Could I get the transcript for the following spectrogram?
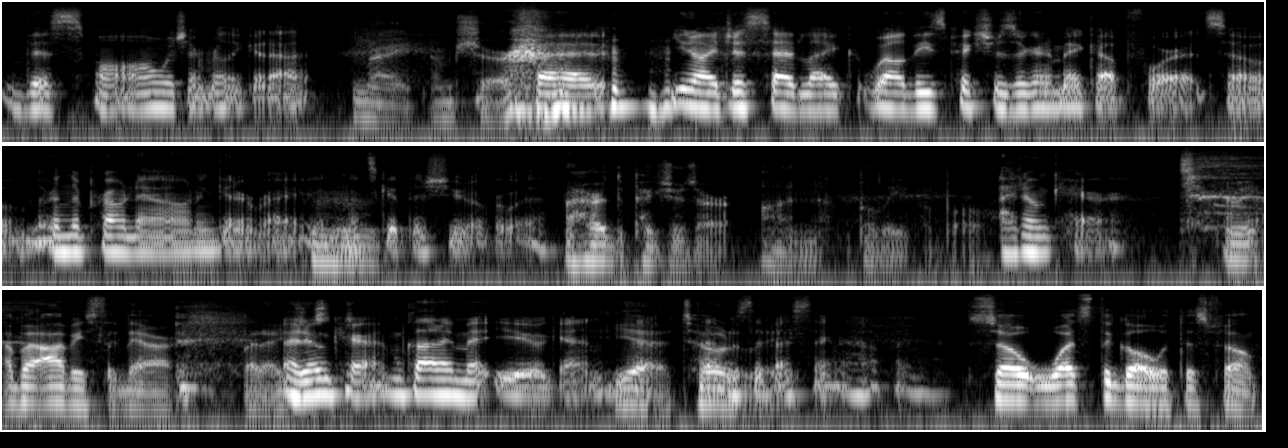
this small, which I'm really good at. Right, I'm sure. But you know, I just said like, well, these pictures are going to make up for it. So learn the pronoun and get it right, and let's mm-hmm. get this shoot over with. I heard the pictures are unbelievable. I don't care. I mean, but obviously they are. But I, I just, don't care. I'm glad I met you again. Yeah, That- That was the best thing to happen. So, what's the goal with this film?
